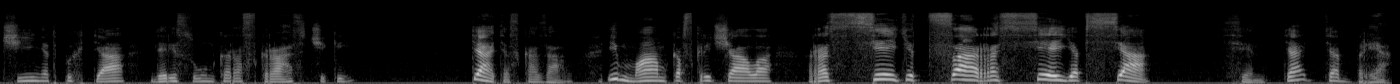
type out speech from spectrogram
чинят пыхтя для рисунка раскрасчики. Тятя сказал, и мамка вскричала, рассеется Россия вся. Сентября.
